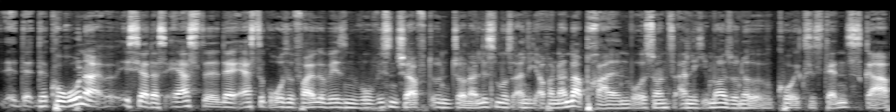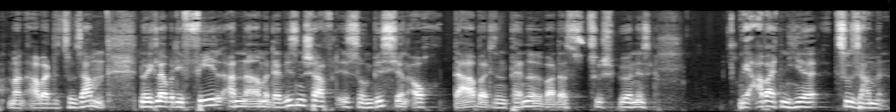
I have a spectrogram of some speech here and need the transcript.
der, der Corona ist ja das erste, der erste große Fall gewesen, wo Wissenschaft und Journalismus eigentlich aufeinanderprallen, wo es sonst eigentlich immer so eine Koexistenz gab, man arbeitet zusammen. Nur ich glaube, die Fehlannahme der Wissenschaft ist so ein bisschen auch da bei diesem Panel war das zu spüren ist, wir arbeiten hier zusammen.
